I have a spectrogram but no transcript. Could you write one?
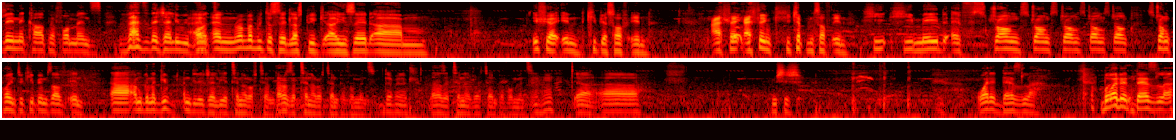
clinical performance. That's the jelly we bought. and remember Peter said last week, uh, he said, um, if you are in, keep yourself in. I think I think he kept himself in. he he made a f- strong, strong, strong, strong, strong, strong point to keep himself in. Uh, I'm gonna give Andile Jali a 10 out of 10. That was a 10 out of 10 performance. Definitely. That was a 10 out of 10 performance. Mhm. Yeah. Uh, Mshish. What a dazzler. what a dazzler.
